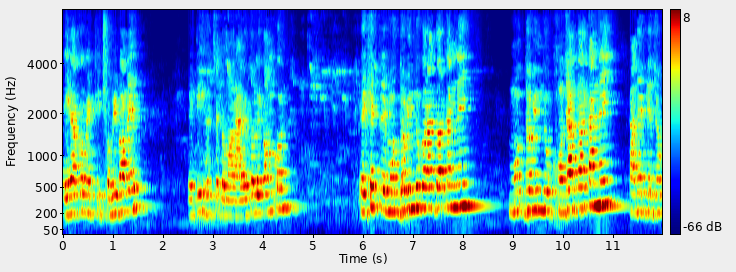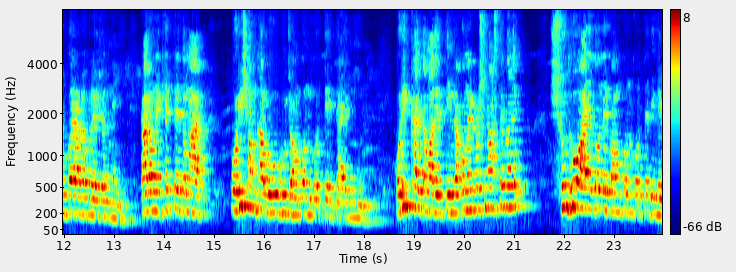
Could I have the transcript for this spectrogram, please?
এইরকম একটি ছবি পাবে। এটি হচ্ছে তোমার আয়তলেখ অঙ্কন এক্ষেত্রে মধ্যবিন্দু করার দরকার নেই। মধ্যবিন্দু খোঁজার দরকার নেই। তাদেরকে যোগ করারও প্রয়োজন নেই। কারণ এক্ষেত্রে তোমার পরিসংখ্যা বহুভুজ অঙ্কন করতে দেয়নি পরীক্ষায় তোমাদের তিন রকমের প্রশ্ন আসতে পারে। শুধু আয়তলেখ অঙ্কন করতে দিলে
